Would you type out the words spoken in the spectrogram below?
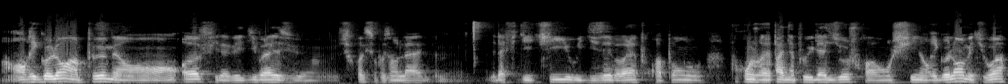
en rigolant un peu, mais en, off, il avait dit, voilà, je, crois que c'est au président de la, de Fidici, où il disait, bah voilà, pourquoi pas, on, pourquoi on jouerait pas Napoli Lazio, je crois, en Chine, en rigolant, mais tu vois,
